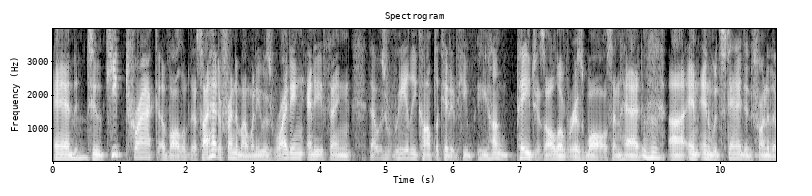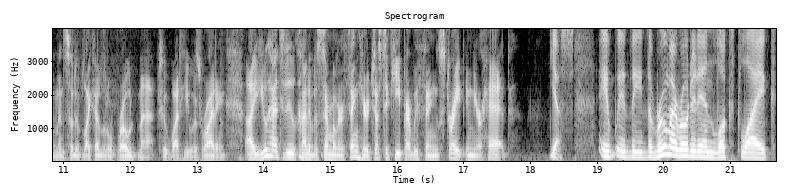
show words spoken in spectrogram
And to keep track of all of this, I had a friend of mine when he was writing anything that was really complicated. He he hung pages all over his walls and had uh, and and would stand in front of them and sort of like a little roadmap to what he was writing. Uh, you had to do kind of a similar thing here, just to keep everything straight in your head. Yes, it, it- the the room I wrote it in looked like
